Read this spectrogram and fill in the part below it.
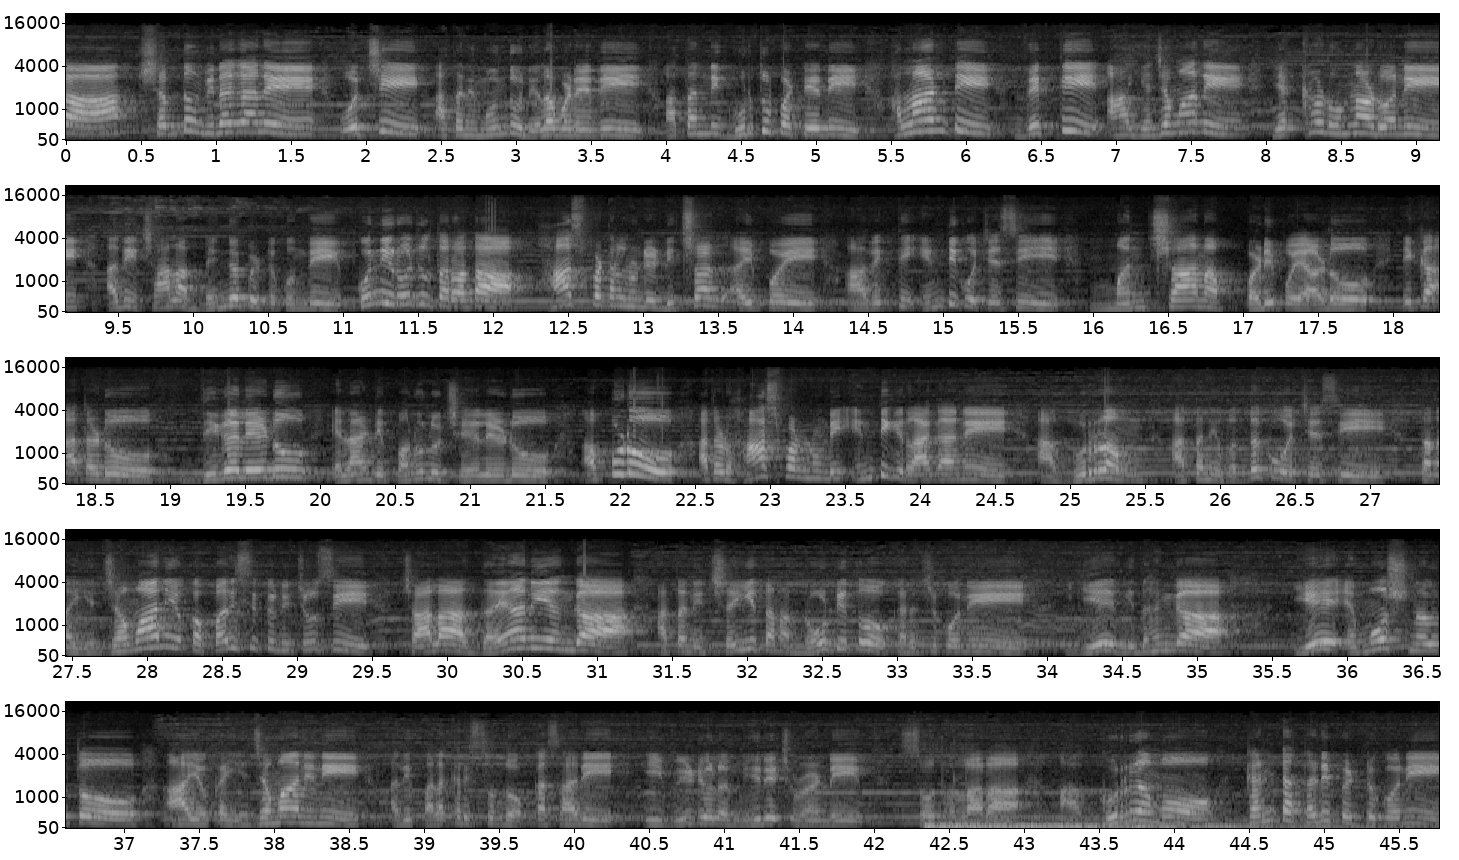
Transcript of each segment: శబ్దం వినగానే వచ్చి అతని ముందు నిలబడేది. అతన్ని గుర్తుపట్టేది అలాంటి వ్యక్తి ఆ యజమాని ఎక్కడున్నాడు అని అది చాలా బెంగ పెట్టుకుంది. కొన్ని రోజుల తర్వాత హాస్పిటల్ నుండి డిశ్చార్జ్ అయిపోయి ఆ వ్యక్తి ఇంటికి వచ్చేసి మంచాన పడిపోయాడు. ఇక అతడు దిగలేడు ఎలాంటి పనులు చేయలేడు. అప్పుడు అతడు హాస్పిటల్ నుండి ఇంటికి రాగానే ఆ గుర్రం అతని వద్దకు వచ్చేసి తన యజమాని యొక్క పరిస్థితిని చూసి చాలా దయనీయంగా అతని చెయ్యి తన నోటితో కరుచుకొని ఏ విధంగా ఏ ఎమోషనల్తో ఆ యొక్క యజమానిని అది పలకరిస్తుందో ఒక్కసారి ఈ వీడియోలో మీరే చూడండి. సోదరులారా ఆ గుర్రము కంట తడి పెట్టుకొని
